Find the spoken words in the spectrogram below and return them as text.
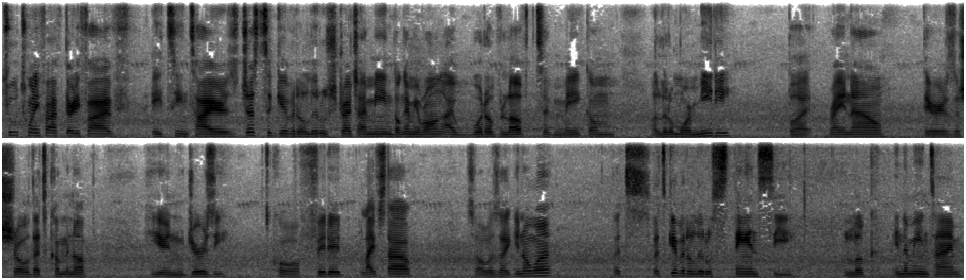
225 35 18 tires just to give it a little stretch. I mean, don't get me wrong, I would have loved to make them a little more meaty, but right now there's a show that's coming up here in New Jersey. It's called Fitted Lifestyle. So I was like, you know what? Let's let's give it a little stancy look in the meantime,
